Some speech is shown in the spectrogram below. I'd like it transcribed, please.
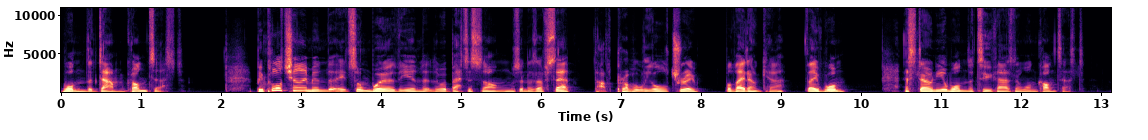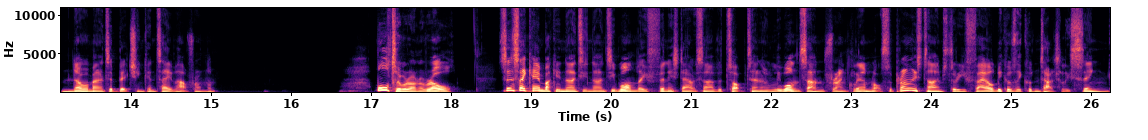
won the damn contest. People will chime in that it's unworthy and that there were better songs, and as I've said, that's probably all true, but they don't care. They've won. Estonia won the 2001 contest. No amount of bitching can take that from them. Malta were on a roll. Since they came back in 1991, they've finished outside the top 10 only once, and frankly, I'm not surprised times three failed because they couldn't actually sing.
